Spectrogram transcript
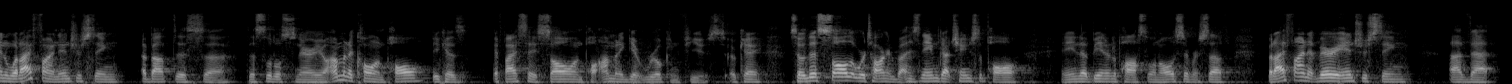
And what I find interesting about this, uh, this little scenario, I'm going to call him Paul because if I say Saul and Paul, I'm going to get real confused, okay? So, this Saul that we're talking about, his name got changed to Paul, and he ended up being an apostle and all this different stuff. But I find it very interesting uh, that,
